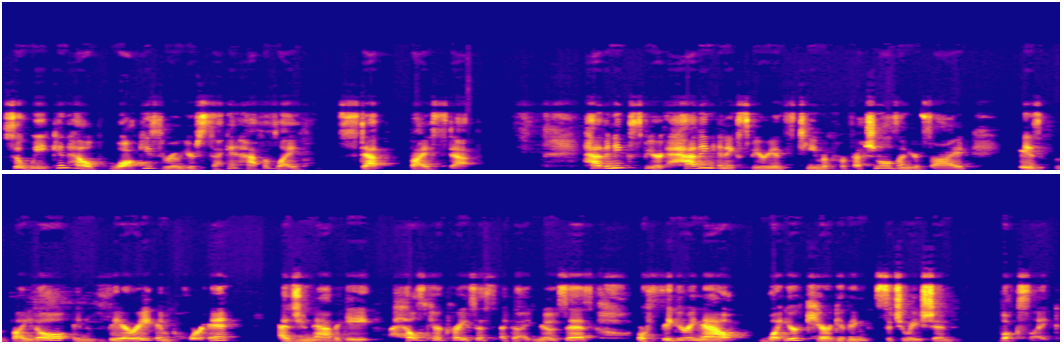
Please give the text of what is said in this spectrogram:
so we can help walk you through your second half of life step by step. Having, having an experienced team of professionals on your side is vital and very important as you navigate a healthcare crisis, a diagnosis, or figuring out what your caregiving situation looks like.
